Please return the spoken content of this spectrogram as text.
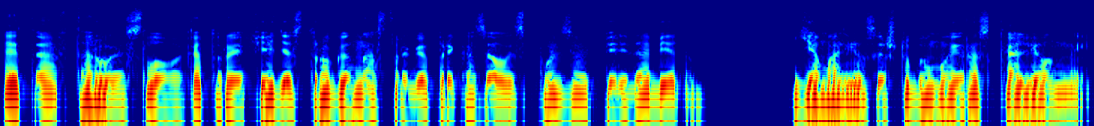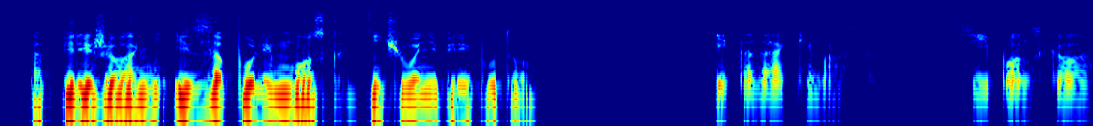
Это второе слово, которое Федя строго-настрого приказал использовать перед обедом. Я молился, чтобы мой раскаленный, от переживаний из-за пули мозг ничего не перепутал. Итадакимас. С японского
